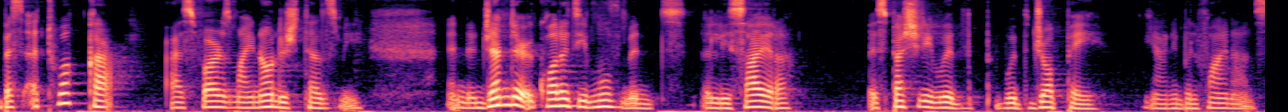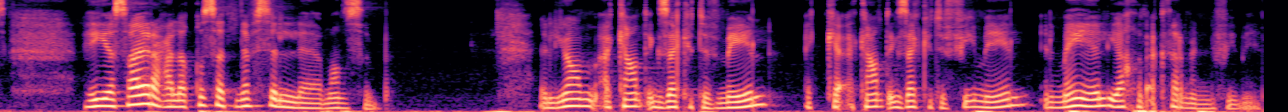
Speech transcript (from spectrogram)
بس أتوقع as far as my knowledge tells me ان gender equality movement اللي صايره especially with with job pay يعني بالفاينانس هي صايره على قصه نفس المنصب اليوم account executive male account executive female الميل ياخذ اكثر من الفيميل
